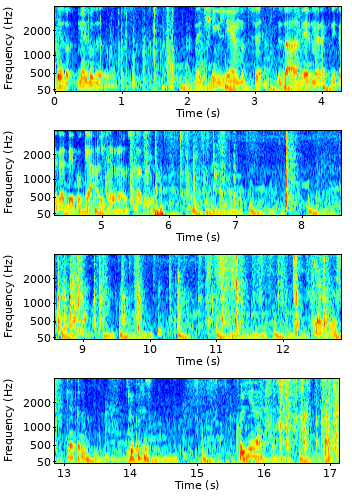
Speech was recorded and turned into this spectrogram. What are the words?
दे दो, मेरे को दे दो छीन लिया मुझसे। ज़्यादा देर में रख नहीं सका। देखो क्या हाल कर रहा है उसका भी। क्या कर रहे हो? क्या कर रहे हो? क्यों कर रहे हो? खुल नहीं रहा आपको?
